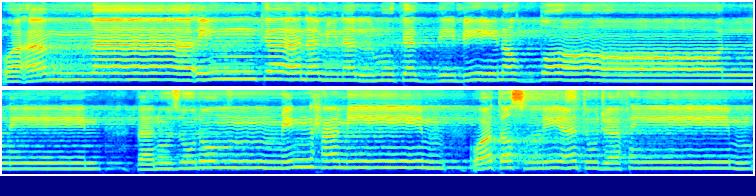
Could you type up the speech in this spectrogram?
وأما إن كان من المكذبين الضالين فنزل من حميم وتصلية جحيم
